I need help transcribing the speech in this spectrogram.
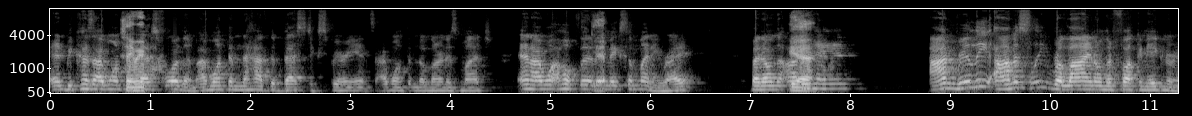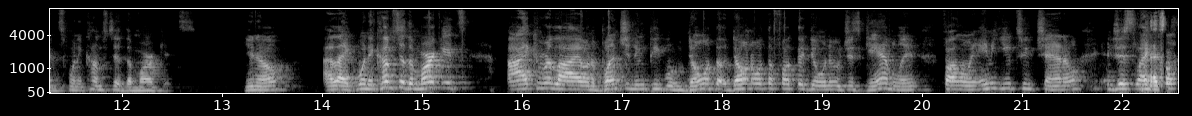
and because I want Same the here. best for them, I want them to have the best experience. I want them to learn as much, and I want hopefully Yeah. they make some money, right? But on the Yeah. other hand, I'm really honestly relying on their fucking ignorance when it comes to the markets. You know, I like when it comes to the markets, I can rely on a bunch of new people who don't don't know what the fuck they're doing, who are just gambling, following any YouTube channel, and just like That's- throwing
